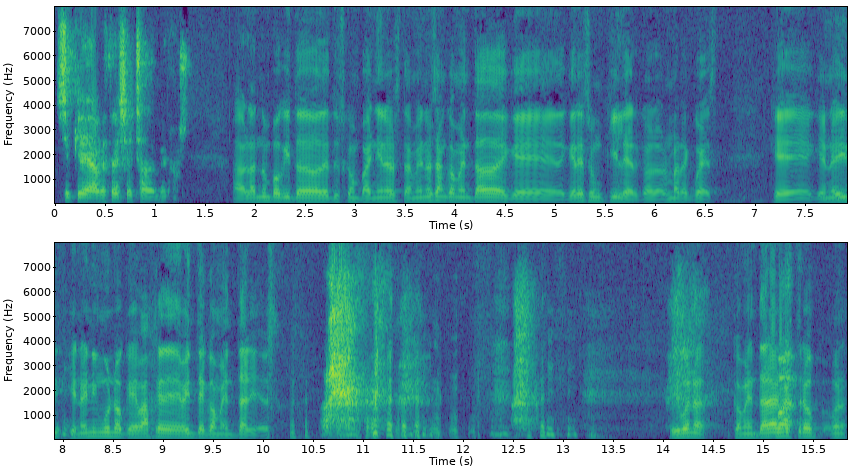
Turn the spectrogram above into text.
sí que a veces se echa de menos. Hablando un poquito de tus compañeros, también nos han comentado de que, eres un killer con los merge request. Que, que, no hay, que no hay ninguno que baje de 20 comentarios. y bueno, comentar a nuestro... Bueno,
